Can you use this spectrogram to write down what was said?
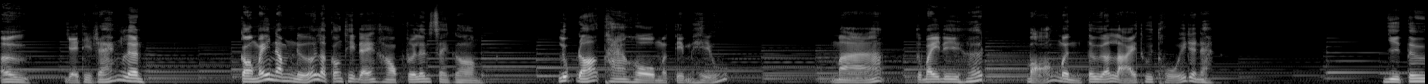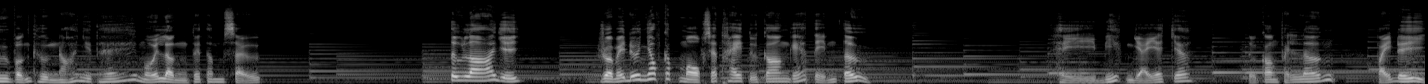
Ừ, vậy thì ráng lên. Còn mấy năm nữa là con thi đại học rồi lên Sài Gòn. Lúc đó tha hồ mà tìm hiểu. Mà tụi bay đi hết bỏ mình Tư ở lại thui thủi đây nè. Dì Tư vẫn thường nói như thế mỗi lần tôi tâm sự. Tư lo gì? Rồi mấy đứa nhóc cấp 1 sẽ thay tụi con ghé tiệm Tư. Thì biết vậy á chứ. Tụi con phải lớn, phải đi.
